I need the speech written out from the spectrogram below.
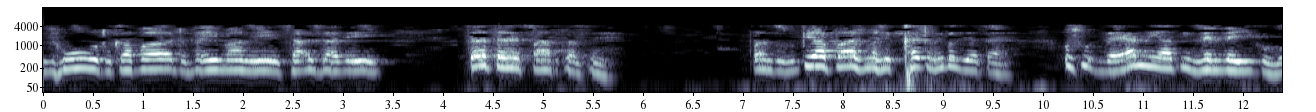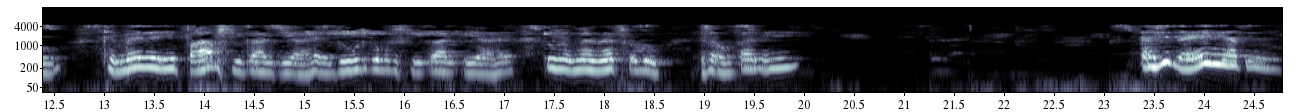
झूठ, कपट, बेईमानी शादी तरह तरह पाप करते हैं। परंतु रुपया पास में से खर्च निकल जाता है। उसको दया नहीं आती, निर्दयी को कि मैंने ये पाप स्वीकार किया है, झूठ को मुझे स्वीकार किया है तो मैं न छोड़ू। ऐसा होता नहीं। ऐसी दया ही नहीं आती।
